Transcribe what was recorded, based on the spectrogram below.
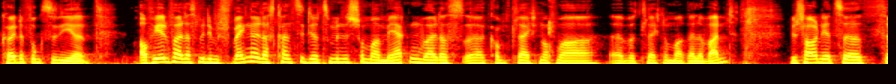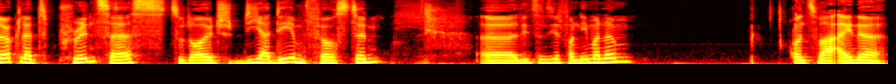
könnte funktionieren. Auf jeden Fall das mit dem Schwengel, das kannst du dir zumindest schon mal merken, weil das äh, kommt gleich noch mal, äh, wird gleich noch mal relevant. Wir schauen jetzt äh, Circlet Princess, zu Deutsch Diademfürstin, äh, lizenziert von niemandem. Und zwar eine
